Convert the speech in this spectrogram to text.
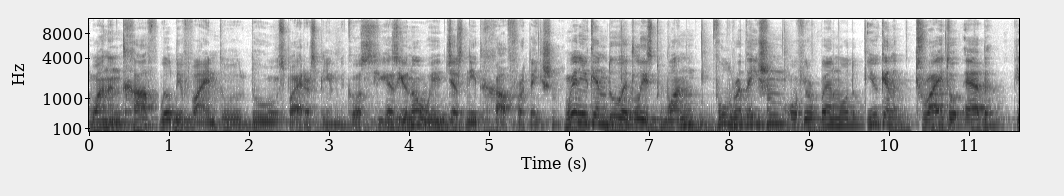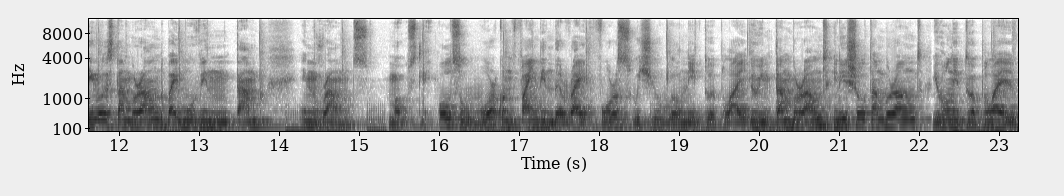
one and half will be fine to do spider spin, because as you know we just need half rotation. When you can do at least one full rotation of your pen mod, you can try to add fingerless thumb around by moving thumb in rounds mostly. Also work on finding the right force which you will need to apply doing thumb around, initial thumb around. You will need to apply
